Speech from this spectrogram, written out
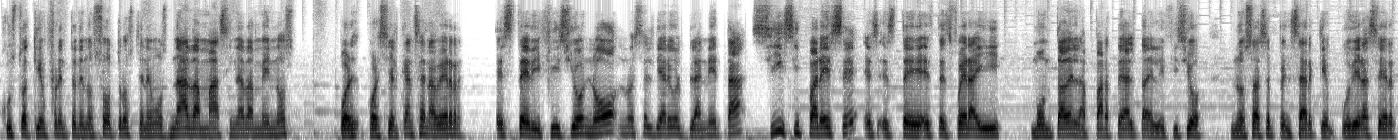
Justo aquí enfrente de nosotros tenemos nada más y nada menos, por, si alcanzan a ver este edificio. No, no es el diario El Planeta. Sí, sí parece. Es este, esta esfera ahí montada en la parte alta del edificio nos hace pensar que pudiera ser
